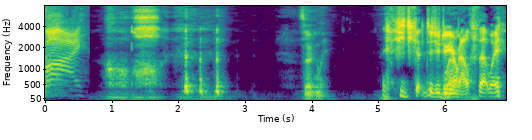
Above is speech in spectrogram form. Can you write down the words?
Bye. Certainly. Did you do your mouth that way?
